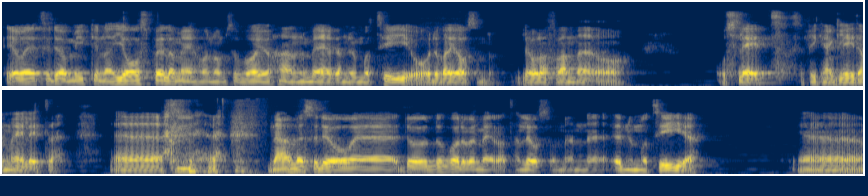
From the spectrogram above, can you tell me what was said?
jag vet ju då mycket när jag spelade med honom så var ju han mer än nummer 10 och det var jag som låg där framme och, och slet. Så fick han glida med lite. Mm. Nej men så då, eh, då, då var det väl mer att han låg som en, eh, en nummer 10. Eh,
